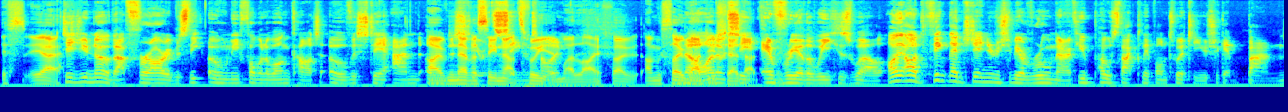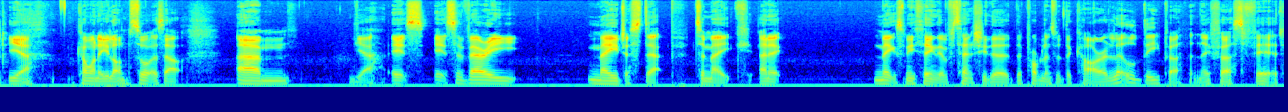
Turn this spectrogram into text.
It's yeah. Did you know that Ferrari was the only Formula One car to oversteer and I've understeer never at seen that tweet time? in my life. I, I'm so no, glad I you don't shared see that. it every other week as well. I, I think there genuinely should be a rule now. If you post that clip on Twitter, you should get banned. Yeah, come on, Elon, sort us out. Um, yeah, it's it's a very major step to make, and it makes me think that potentially the the problems with the car are a little deeper than they first feared,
